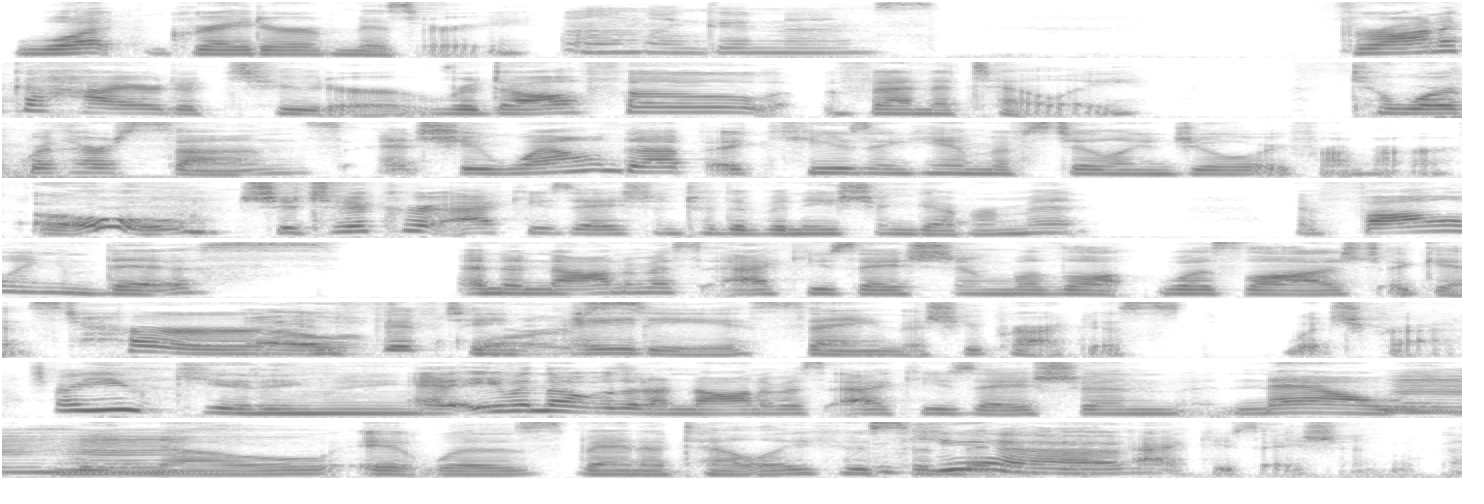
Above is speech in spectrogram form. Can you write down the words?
What greater misery? Oh my goodness. Veronica hired a tutor, Rodolfo Vannitelli, to work with her sons, and she wound up accusing him of stealing jewelry from her. Oh. She took her accusation to the Venetian government, and following this, an anonymous accusation was, lo- was lodged against her Oh, in 1580, saying that she practiced witchcraft. Are you kidding me? And even though it was an anonymous accusation, now we, we mm-hmm. know it was Vannitelli who submitted Yeah. the accusation. oh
